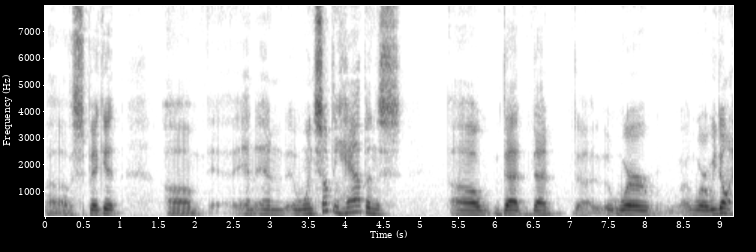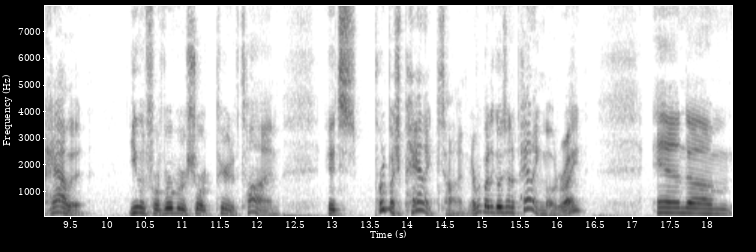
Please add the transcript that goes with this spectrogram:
uh, of a spigot. Um, and and when something happens uh, that that uh, where where we don't have it, even for a very very short period of time, it's pretty much panic time. Everybody goes into panic mode, right? And um,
